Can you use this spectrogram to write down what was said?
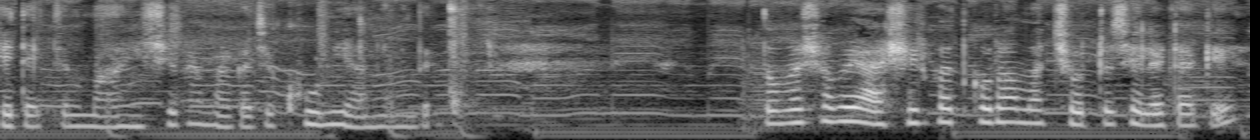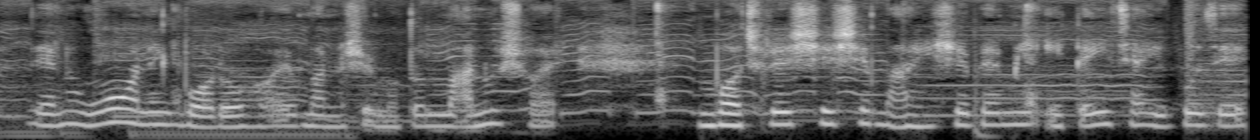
সেটা একজন মা হিসেবে আমার কাছে খুবই আনন্দের। তোমরা সবাই আশীর্বাদ করো আমার ছোট্ট ছেলেটাকে, যেন ও অনেক বড় হয়, মানুষের মতন মানুষ হয়। বছরের শেষে মা হিসেবে আমি এটাই চাইব যে,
